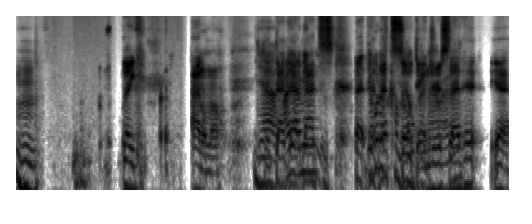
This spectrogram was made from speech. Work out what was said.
Mm-hmm like I don't know. Yeah, like that, that, I, I mean, that's that, that that's so dangerous. Now, right? That hit, yeah,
